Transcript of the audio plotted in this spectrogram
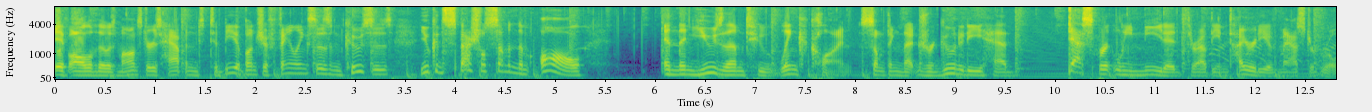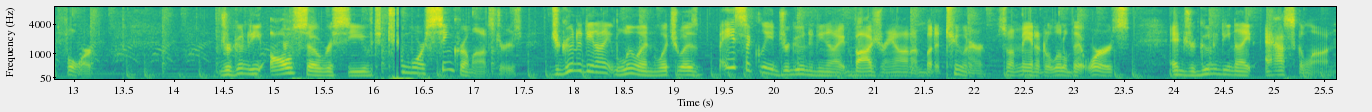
If all of those monsters happened to be a bunch of Phalanxes and Kooses, you could special summon them all and then use them to link climb, something that Dragunity had desperately needed throughout the entirety of Master Rule 4. Dragunity also received two more Synchro monsters, Dragunity Knight Luin, which was basically Dragunity Knight Vajrayana, but a tuner, so it made it a little bit worse, and Dragunity Knight Ascalon,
